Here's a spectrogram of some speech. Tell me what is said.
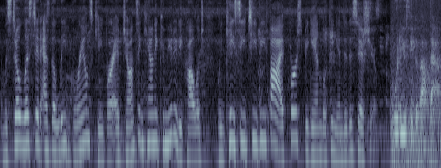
and was still listed as the lead groundskeeper at Johnson County Community College when KCTV 5 first began looking into this issue. What do you think about that?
